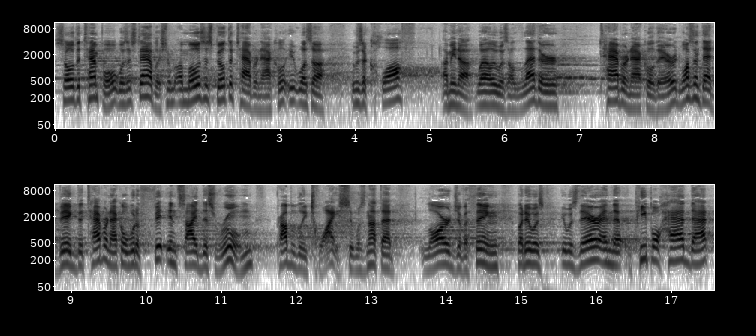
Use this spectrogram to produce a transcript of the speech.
So the temple was established. Uh, Moses built the tabernacle. It was a, it was a cloth, I mean, a, well, it was a leather tabernacle there. It wasn't that big. The tabernacle would have fit inside this room probably twice. It was not that large of a thing, but it was, it was there, and the people had that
